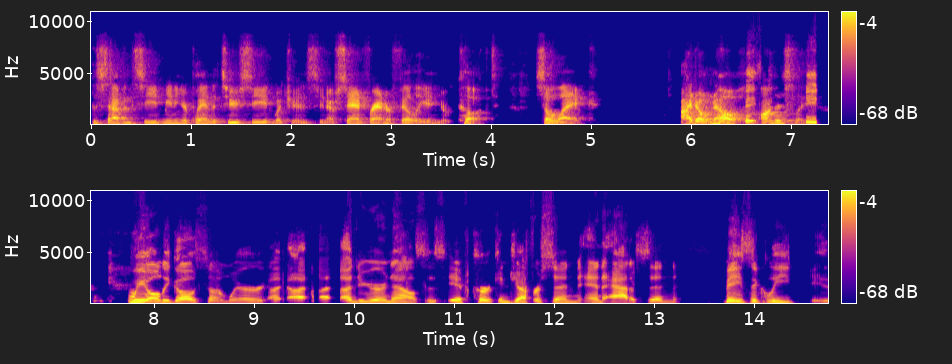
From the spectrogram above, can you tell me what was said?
the seventh seed, meaning you're playing the two seed, which is, you know, San Fran or Philly, and you're cooked. So, like, I don't know, honestly. We only go somewhere uh, uh, uh, under your analysis if Kirk and Jefferson and Addison basically uh,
